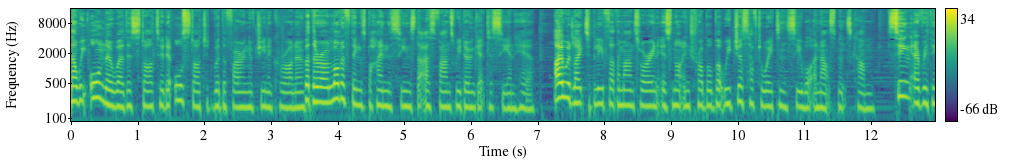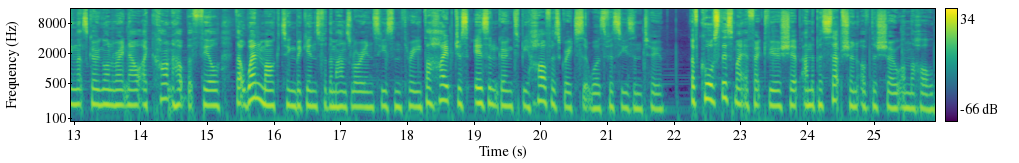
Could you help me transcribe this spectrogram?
Now, we all know where this started. It all started with the firing of Gina Carano, but there are a lot of things behind the scenes that as fans we don't get to see and hear. I would like to believe that the Mandalorian is not in trouble, but we just have to wait and see what announcements come. Seeing everything that's going on right now, I can't help but feel that when marketing begins for The Mandalorian Season 3, the hype just isn't going to be half as great as it was for Season 2. Of course, this might affect viewership and the perception of the show on the whole.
